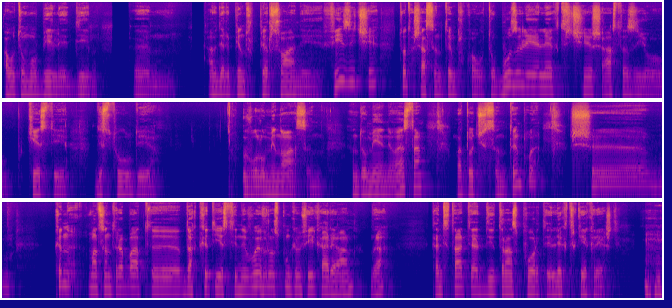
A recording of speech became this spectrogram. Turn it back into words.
automobile de am vedere pentru persoane fizice, tot așa se întâmplă cu autobuzele electrice și astăzi e o chestie destul de voluminoasă în în domeniul ăsta, la tot ce se întâmplă și când m-ați întrebat da cât este nevoie, vreau să spun că în fiecare an, da, cantitatea de transport electric crește. Uh-huh.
